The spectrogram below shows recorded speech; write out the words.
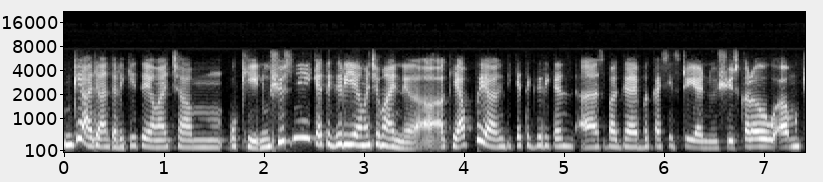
Mungkin ada antara kita yang macam okey, nusyus ni kategori yang macam mana? Uh, okey, apa yang dikategorikan uh, sebagai bekas isteri yang nusyus? Kalau uh, mungkin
